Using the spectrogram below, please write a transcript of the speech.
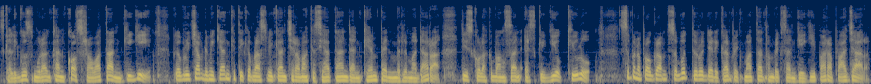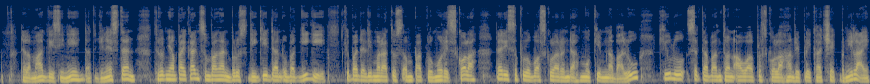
sekaligus mengurangkan kos rawatan gigi. Beliau berucap demikian ketika merasmikan ceramah kesihatan dan kempen merema darah di Sekolah Kebangsaan SK Giuk Kulu. Sepenuh program tersebut turut jadikan perkhidmatan pemeriksaan gigi para pelajar. Dalam majlis ini, Dato' Jeniston turut menyampaikan sumbangan berus gigi dan ubat gigi kepada 540 murid sekolah dari 10 buah sekolah rendah Mukim Nabalu, Kulu serta bantuan awal persekolahan replika cek bernilai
